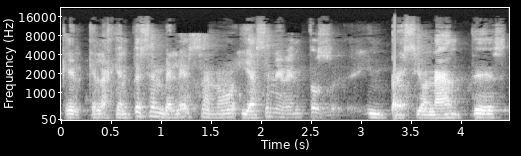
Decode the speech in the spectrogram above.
que, que la gente se embeleza, ¿no? Y hacen eventos impresionantes.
